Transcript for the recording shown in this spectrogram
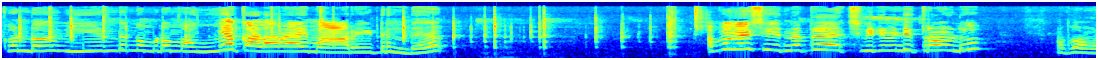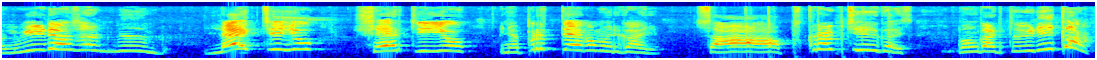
കണ്ടോ? വീണ്ടും നമ്മുടെ മഞ്ഞ കളറായി മാറിയിട്ടുണ്ട്. അപ്പോൾ ഗൈസ് ഇന്നത്തെ എക്സ്പെരിമെന്റ് ഇത്രേ ഉള്ളൂ. അപ്പോൾ നമ്മൾ വീഡിയോ ലൈക്ക് ചെയ്യൂ ഷെയർ ചെയ്യൂ. പിന്നെ പ്രത്യേകം ഒരു കാര്യം. സബ്സ്ക്രൈബ് ചെയ്യൂ ഗൈസ് അപ്പോൾ നമുക്ക് അടുത്ത വീഡിയോ കാണാം.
